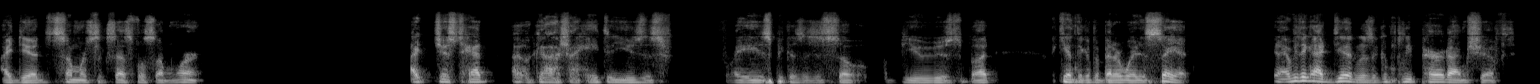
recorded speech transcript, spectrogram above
I did, some were successful, some weren't. I just had, oh gosh, I hate to use this phrase because it's just so abused, but I can't think of a better way to say it. You know, everything I did was a complete paradigm shift.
